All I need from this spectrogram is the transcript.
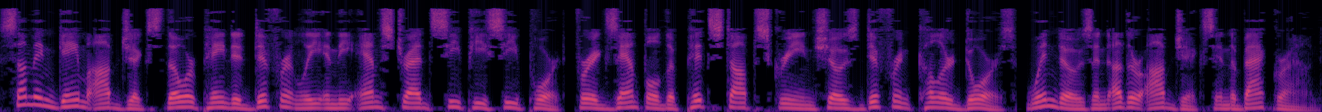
Some in-game objects though are painted differently in the Amstrad CPC port, for example the pit stop screen shows different colored doors, windows and other objects in the background.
